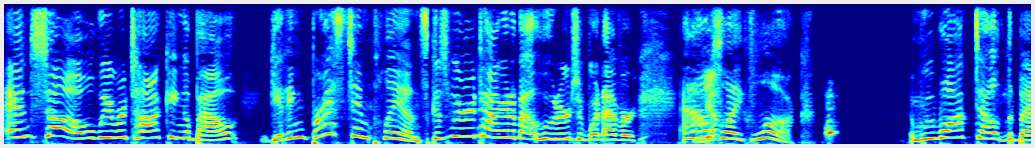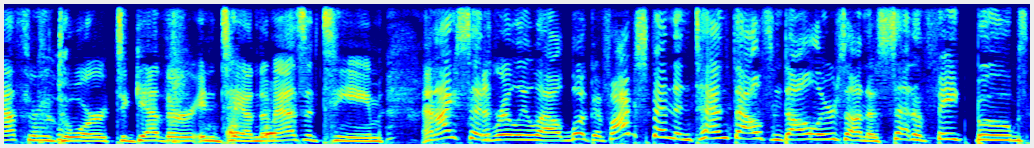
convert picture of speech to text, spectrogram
And so we were talking about getting breast implants because we were talking about Hooters or whatever. And I was like, look. And we walked out the bathroom door together in tandem as a team. And I said really loud, look, if I'm spending $10,000 on a set of fake boobs,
